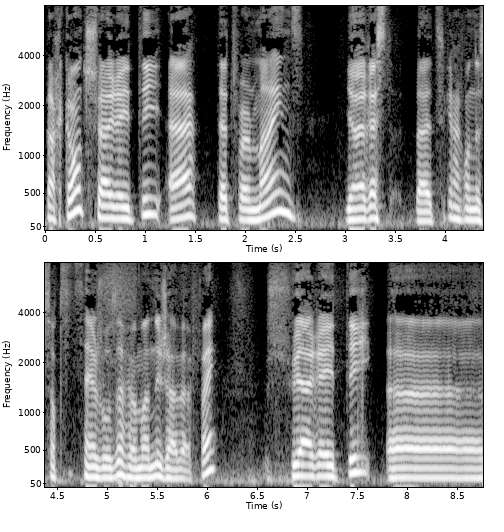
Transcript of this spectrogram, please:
Par contre, je suis arrêté à Thetford Mines. Il y a un reste. Ben, tu sais, quand on est sorti de Saint-Joseph, à un moment donné, j'avais faim. Je suis arrêté euh,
